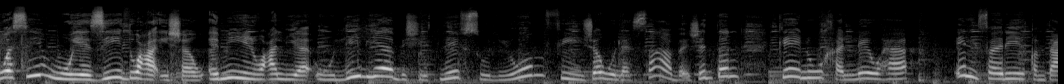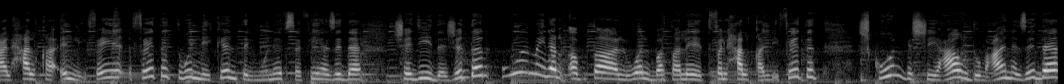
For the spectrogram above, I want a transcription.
وسيم ويزيد وعائشة وأمين وعليا وليليا باش يتنافسوا اليوم في جولة صعبة جدا كانوا خلوها الفريق متاع الحلقة اللي فاتت واللي كانت المنافسة فيها زدة شديدة جدا ومن الأبطال والبطلات في الحلقة اللي فاتت شكون باش يعاودوا معانا زادة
